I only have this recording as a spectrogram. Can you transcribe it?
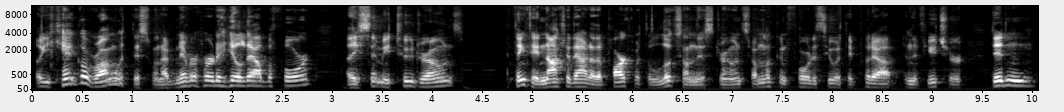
But you can't go wrong with this one. I've never heard of Hilldow before. They sent me two drones. I think they knocked it out of the park with the looks on this drone, so I'm looking forward to see what they put out in the future. Didn't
